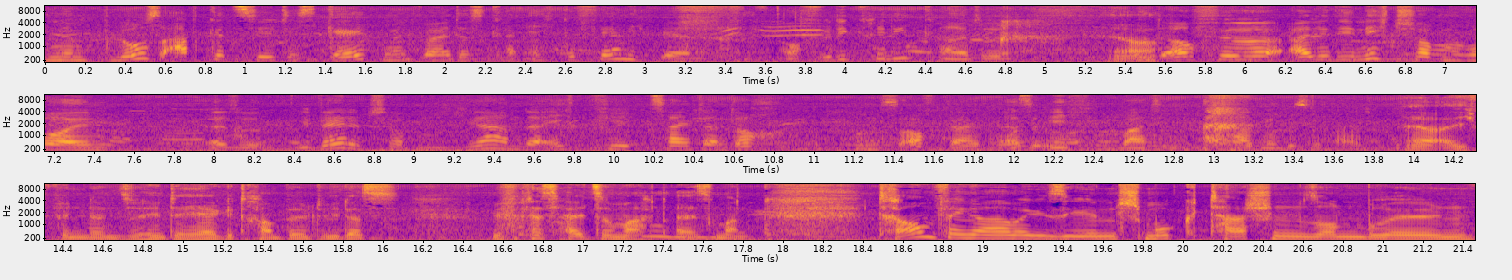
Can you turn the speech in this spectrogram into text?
nimmt bloß abgezähltes Geld mit, weil das kann echt gefährlich werden. Auch für die Kreditkarte. Ja. Und auch für alle, die nicht shoppen wollen. Also ihr werdet shoppen. Wir haben da echt viel Zeit dann doch uns aufgehalten. Also ich, Martin, tat mir ein bisschen leid. Ja, ich bin dann so hinterher getrampelt, wie, das, wie man das halt so macht als Mann. Traumfänger haben wir gesehen, Schmuck, Taschen, Sonnenbrillen.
